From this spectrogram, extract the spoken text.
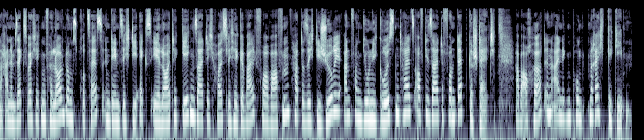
Nach einem sechswöchigen Verleumdungsprozess, in dem sich die Ex-Eheleute gegenseitig häusliche Gewalt vorwarfen, hatte sich die Jury Anfang Juni größtenteils auf die Seite von Depp gestellt. Aber auch Heard in einigen Punkten Recht gegeben.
